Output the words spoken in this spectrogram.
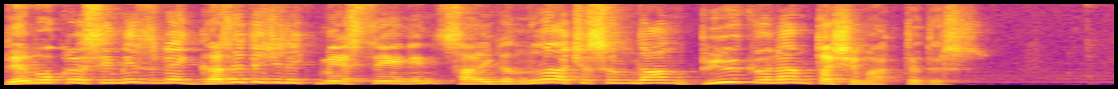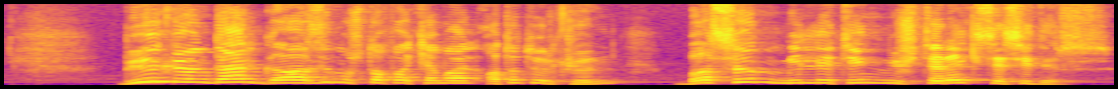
demokrasimiz ve gazetecilik mesleğinin saygınlığı açısından büyük önem taşımaktadır. Büyük Önder Gazi Mustafa Kemal Atatürk'ün basın milletin müşterek sesidir.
